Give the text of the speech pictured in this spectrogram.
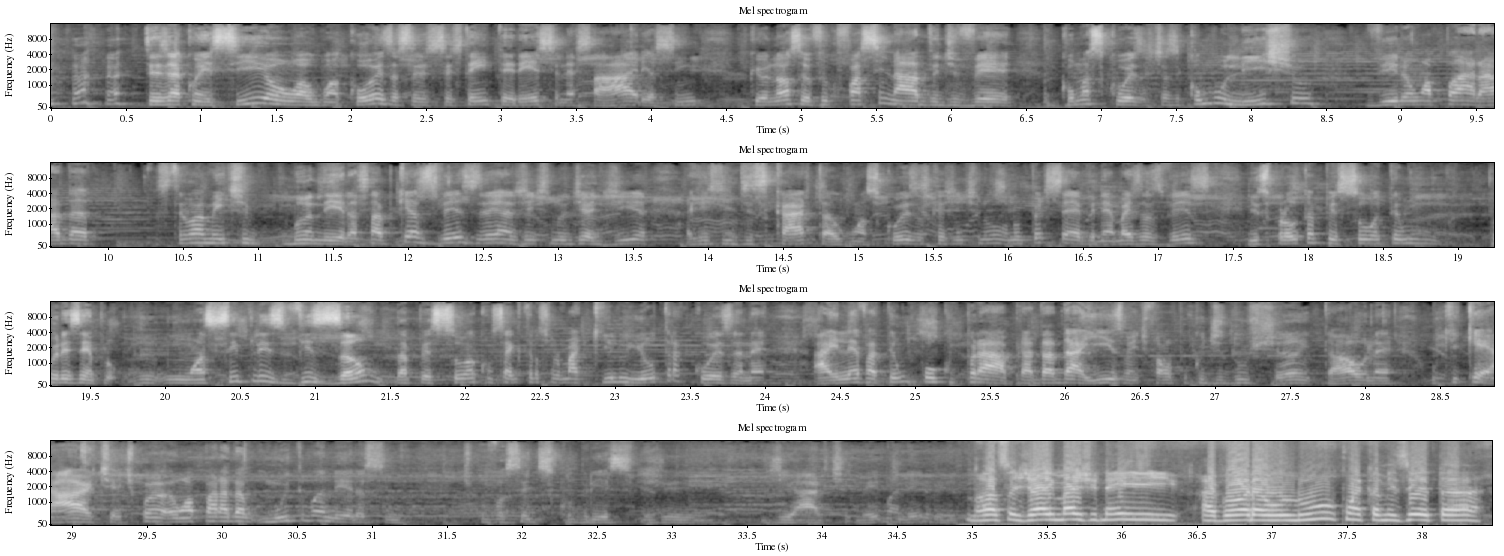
Vocês já conheciam alguma coisa? Vocês vocês têm interesse nessa área, assim? Porque, nossa, eu fico fascinado de ver como as coisas, assim, como o lixo vira uma parada extremamente maneira, sabe? Porque às vezes né, a gente no dia a dia a gente descarta algumas coisas que a gente não, não percebe, né? Mas às vezes isso para outra pessoa tem um, por exemplo, um- uma simples visão da pessoa consegue transformar aquilo em outra coisa, né? Aí leva até um pouco pra, pra dadaísmo, a gente fala um pouco de Duchamp e tal, né? O que, que é arte? É tipo é uma parada muito maneira, assim. Tipo, você descobrir esse tipo de, de arte. Bem maneiro mesmo. Nossa, já imaginei agora o Lu com a camiseta.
